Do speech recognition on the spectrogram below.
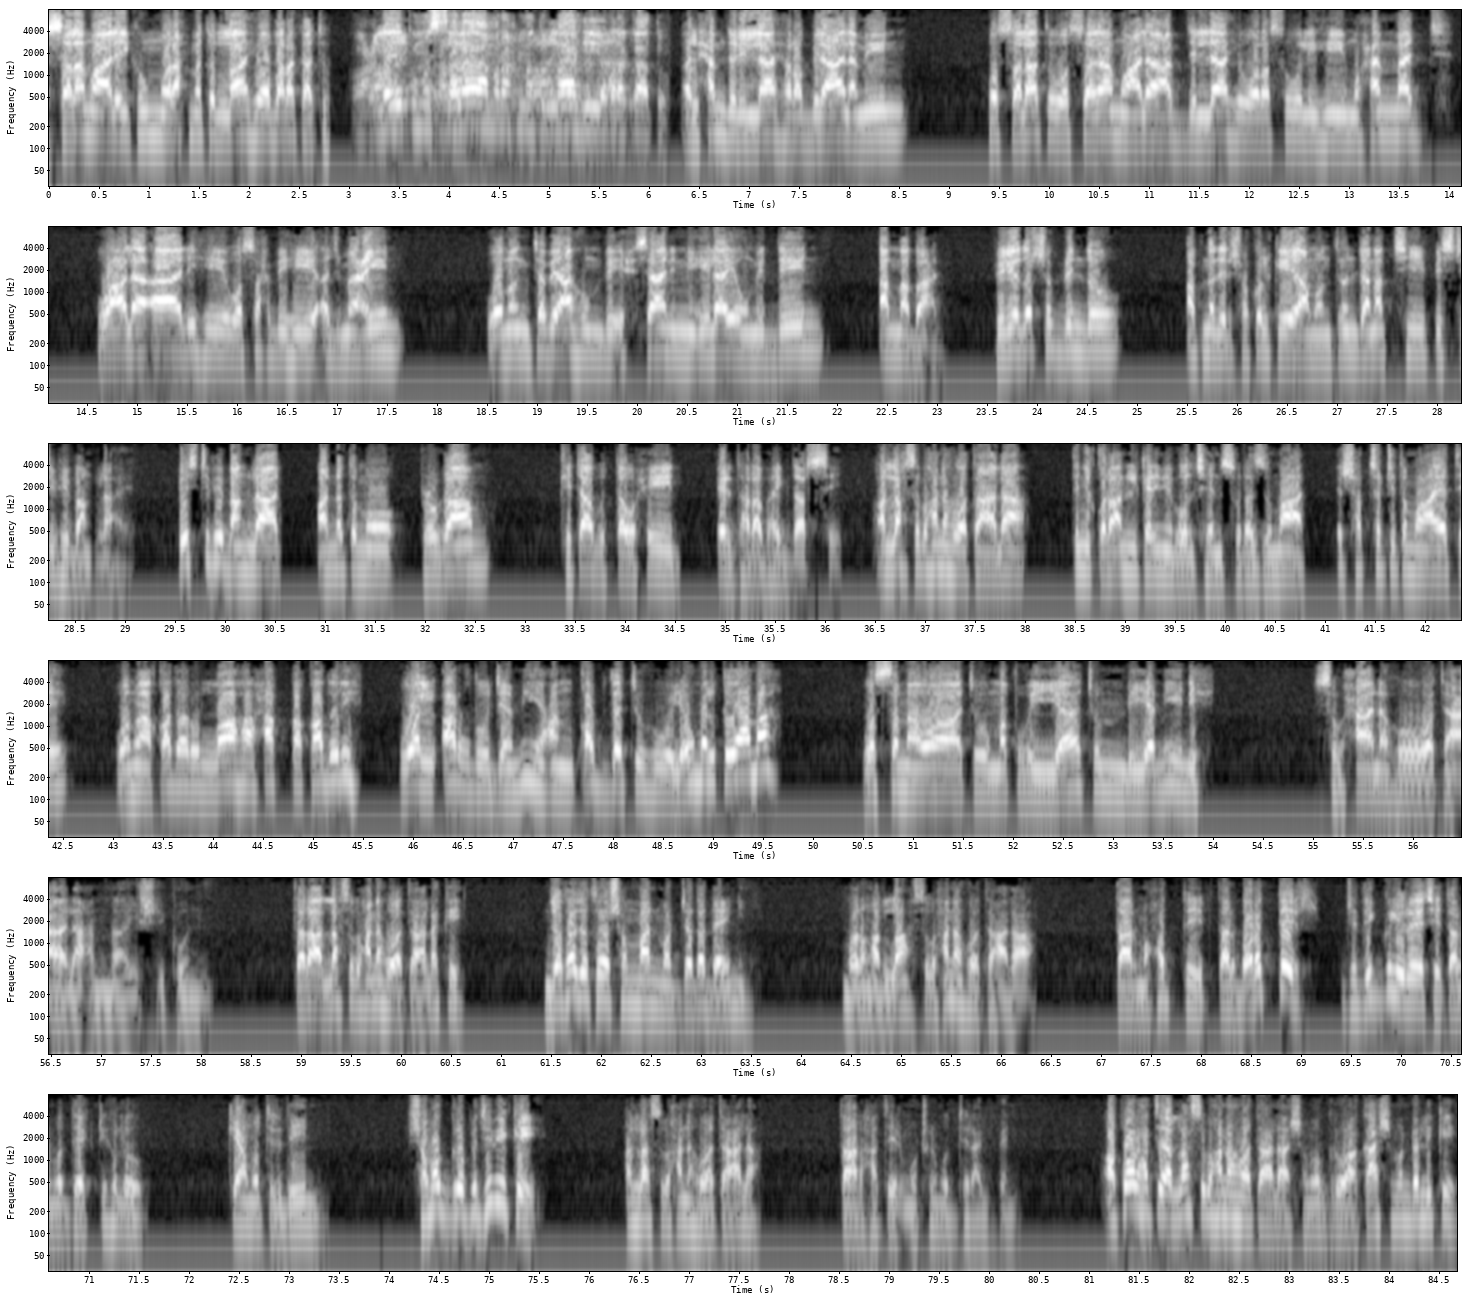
আসসালামু আলাইকুম ওয়া রাহমাতুল্লাহি ওয়া বারাকাতুহু। ওয়া ওয়া রাহমাতুল্লাহি ওয়া বারাকাতুহু। আলহামদুলিল্লাহি রাব্বিল আলামিন সালাতু সালামু আলা ওয়া রাসূলিহি ওয়া আলা আলিহি ওয়া সাহবিহি আজমাইন। ওয়া মান তাবি'আহুম বিইহসানিন ইলা ইয়াউমিদ্দিন। আম্মা বা'দ। প্রিয় দর্শকবৃন্দ আপনাদের সকলকে আমন্ত্রণ জানাচ্ছি পিএস টিভি বাংলায়। পিস টিভি বাংলার অন্যতম প্রোগ্রাম খিতাব তাওহিদ এর ধারাবাহিক দার্সে আল্লাহ সুবাহ তিনি কোরআনুল করিমে বলছেন সুরা জুমার এর সাতষট্টিতম আয়াতে ওমা কদরুল্লাহ হাক্কা কদরিহ والأرض جميعا قبضته يوم القيامة والسماوات مطويات بيمينه سبحانه وتعالى عما يشركون তারা আল্লাহ তাআলাকে যথাযথ সম্মান, মর্যাদা দেয়নি। বরং আল্লাহ তাআলা তার মহত্বের, তার বরত্বের যে দিকগুলি রয়েছে, তার মধ্যে একটি হল কেয়ামতের দিন। সমগ্র পৃথিবীকে আল্লাহ তাআলা তার হাতের মুঠোর মধ্যে রাখবেন। অপর হাতে আল্লাহ তাআলা সমগ্র আকাশ মণ্ডলীকে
